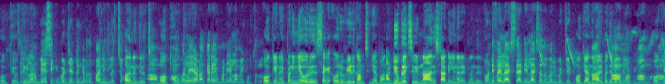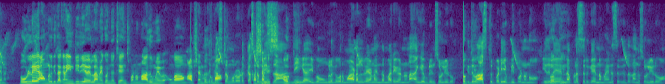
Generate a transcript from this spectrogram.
ஓகே ஓகே சரிங்களா? பேசிக் பட்ஜெட்டுங்கிறது பதினஞ்சு லட்சம். பதினஞ்சு லட்சம். ஓகே அவங்க இடம் கரையம் பண்ணி எல்லாமே கொடுத்துடலாம். ஓகேண்ணா இப்போ நீங்கள் ஒரு செக ஒரு வீடு காமிச்சிங்க. இப்போ டியூப்ளெக்ஸ் வீடுனா அது ஸ்டார்டிங் என்ன ரேட்லேருந்து இருக்கு? Twenty five lakhs thirty lakhs அந்த மாதிரி பட்ஜெட் ஓகே அந்த மாதிரி பட்ஜெட்ல பண்ணி கொடுப்பீங்க ஓகேண்ணா இப்போ உள்ளே அவங்களுக்கு தக்கன இன்டீரியர் எல்லாமே கொஞ்சம் சேஞ்ச் பண்ணணும்னா அதுவுமே உங்க ஆப்ஷன் அது இருக்குமா? கஸ்டமரோட கஸ்டமைஸ் தான். நீங்க இப்போ உங்களுக்கு ஒரு மாடல் வேணும் இந்த மாதிரி வேணும்னா நாங்க எப்படின்னு சொல்லிடுவோம். இது வாஸ்துப்படி எப்படி பண்ணணும் இதுல. என்ன ப்ளஸ் இருக்கு என்ன மைனஸ் இருக்குன்றத நாங்க சொல்லிடுவோம்.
